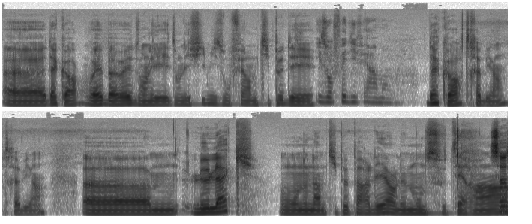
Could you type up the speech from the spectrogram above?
D'accord. Ouais, bah ouais. Dans les dans les films, ils ont fait un petit peu des. Ils ont fait différemment. D'accord, très bien, très bien. Le lac, on en a un petit peu parlé, hein, le monde souterrain. Ça,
